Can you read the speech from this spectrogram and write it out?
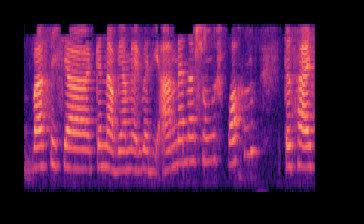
was ich ja, genau, wir haben ja über die Armbänder schon gesprochen. Das heißt,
